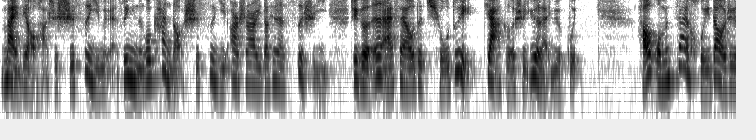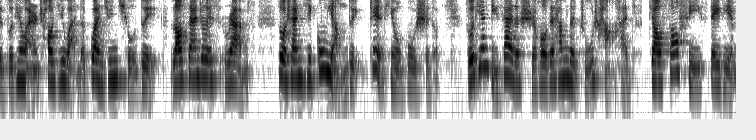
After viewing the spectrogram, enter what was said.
卖掉哈是十四亿美元，所以你能够看到十四亿、二十二亿到现在四十亿，这个 NFL 的球队价格是越来越贵。好，我们再回到这个昨天晚上超级碗的冠军球队 Los Angeles Rams。洛杉矶公羊队，这也挺有故事的。昨天比赛的时候，在他们的主场哈叫 Sophie Stadium，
